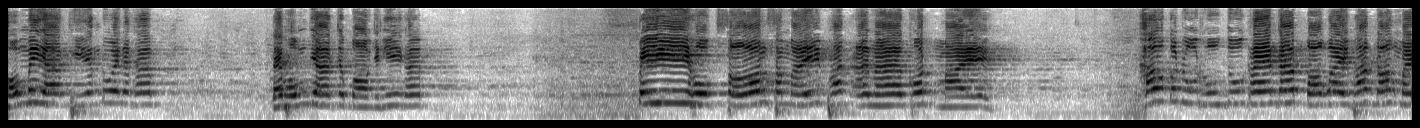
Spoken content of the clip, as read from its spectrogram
ผมไม่อยากเถียงด้วยนะครับ แต่ผมอยากจะบอกอย่างนี้ครับ ปี 62 สมัยพักอนาคตใหม่ เขาก็ดูถูกดูแคลนครับ บอกว่าไอ้พักน้องใหม่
